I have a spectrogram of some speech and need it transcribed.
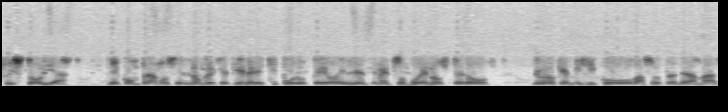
su historia, le compramos el nombre que tiene de equipo europeo. Evidentemente son buenos, pero yo creo que México va a sorprender a más,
